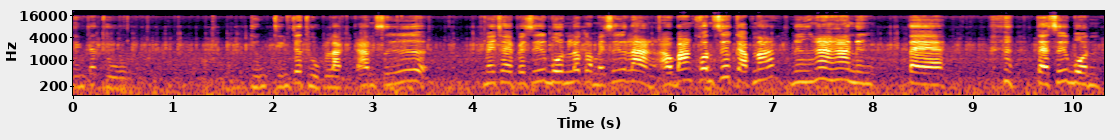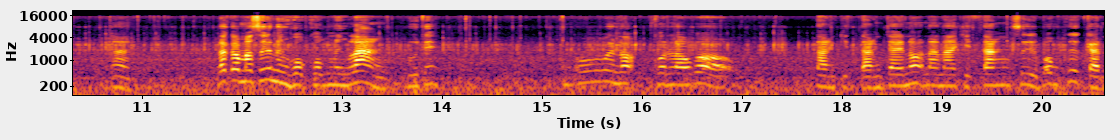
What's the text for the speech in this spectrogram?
ถึงจะถูก ถึงถึงจะถูกหลักการซื้อ ไม่ใช่ไปซื้อบนแล้วก็ไม่ซื้อล่าง เอาบางคนซื้อกลับนะหนึ่งห้าห้าหนึ่งแต่แต่ซื้อบนอ่า แล้วก็มาซื้อหนึ่งหกหกหนึ่งล่าง ดูดิโอ้ยเนาะคนเราก็ต่างจิตต่างใจเนาะนานาจิตตังซื้อบ่คือกัน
